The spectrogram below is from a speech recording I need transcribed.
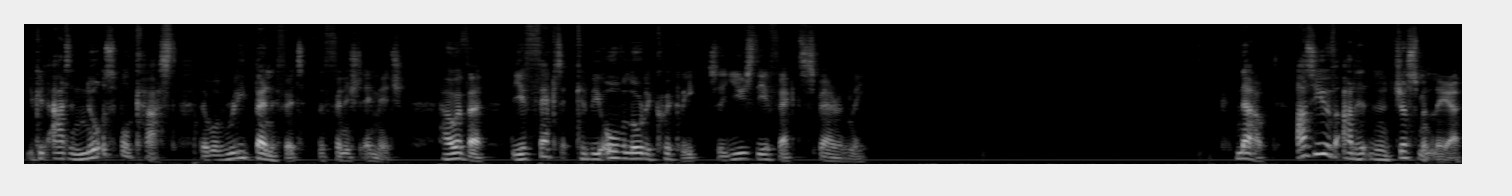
you can add a noticeable cast that will really benefit the finished image. However, the effect can be overloaded quickly, so use the effect sparingly. Now, as you have added an adjustment layer,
